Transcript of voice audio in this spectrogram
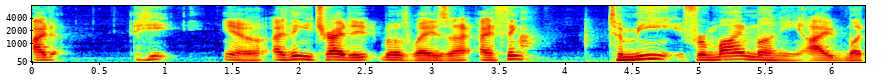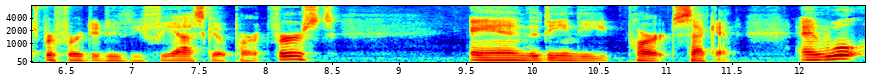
i he you know i think he tried it both ways and I, I think to me for my money i'd much prefer to do the fiasco part first and the d&d part second. And we'll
